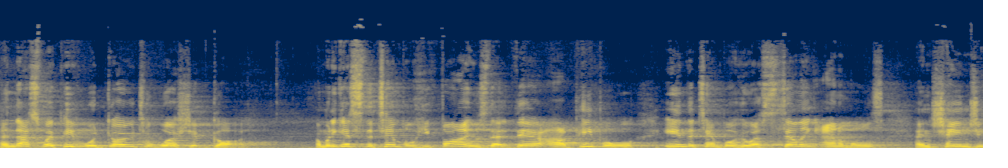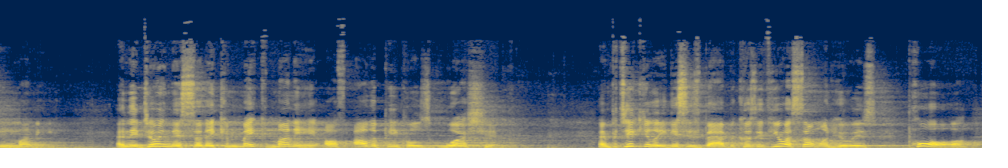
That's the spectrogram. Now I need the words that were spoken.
and that's where people would go to worship God. And when he gets to the temple, he finds that there are people in the temple who are selling animals and changing money. And they're doing this so they can make money off other people's worship. And particularly, this is bad because if you are someone who is poor,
